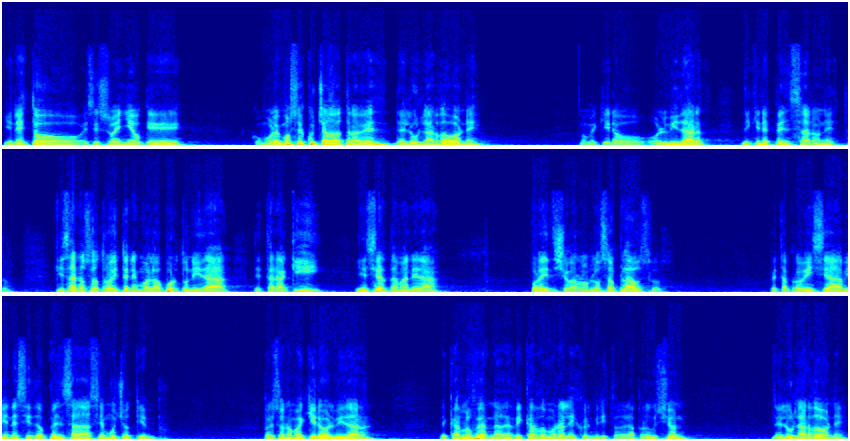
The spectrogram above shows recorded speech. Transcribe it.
Y en esto, ese sueño que, como lo hemos escuchado a través de Luz Lardone, no me quiero olvidar de quienes pensaron esto. Quizás nosotros hoy tenemos la oportunidad de estar aquí y en cierta manera por ahí llevarnos los aplausos. Esta provincia viene siendo pensada hace mucho tiempo. Por eso no me quiero olvidar de Carlos Berna, de Ricardo Moralejo, el ministro de la Producción, de Luz Lardone,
